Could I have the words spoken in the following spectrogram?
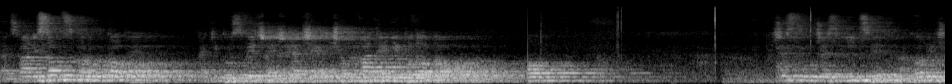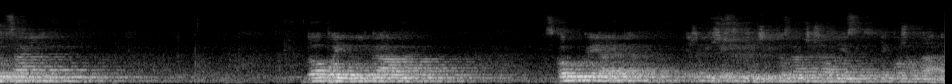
tak zwany sąd skorupkowy. Taki był zwyczaj, że jak się jakiś obywatel nie podobał, wszyscy uczestnicy na koniec rzucali do pojemnika skorupkę jajka. Jeżeli wszyscy rzucili, to znaczy, że on jest niepożądany.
